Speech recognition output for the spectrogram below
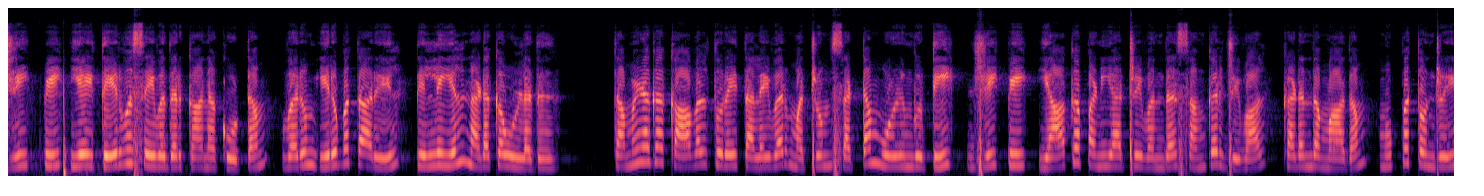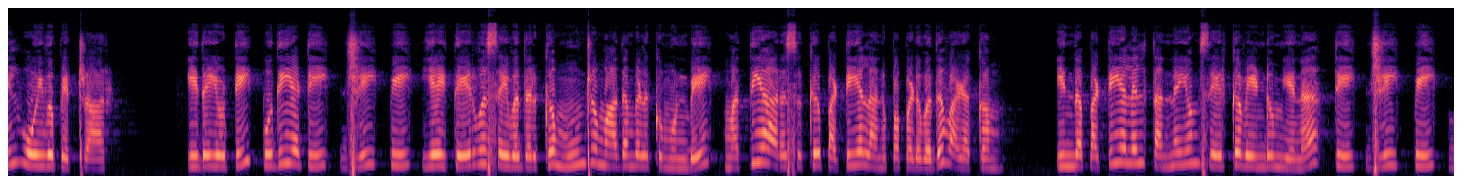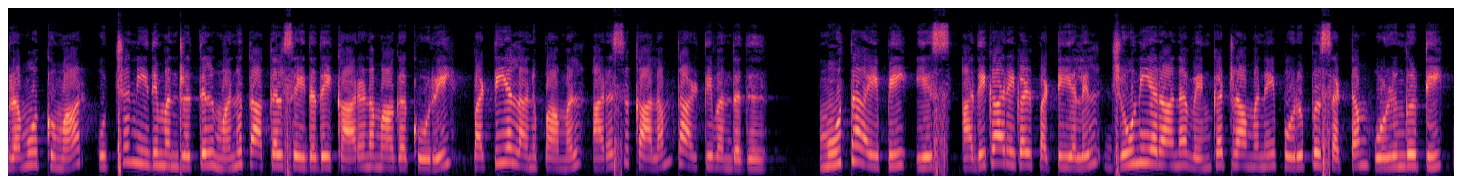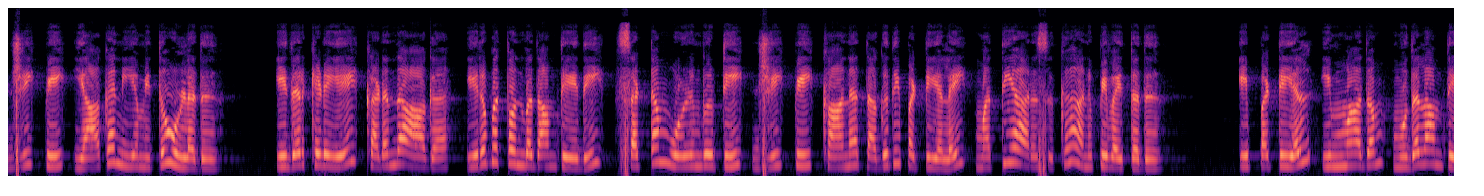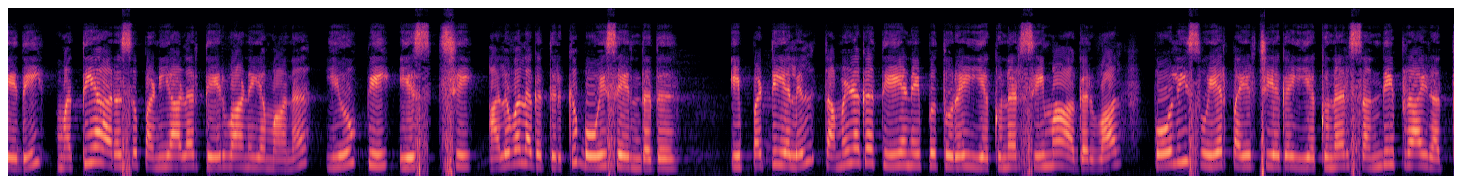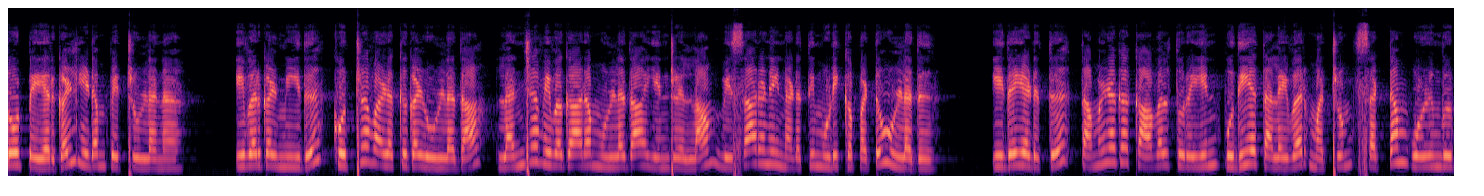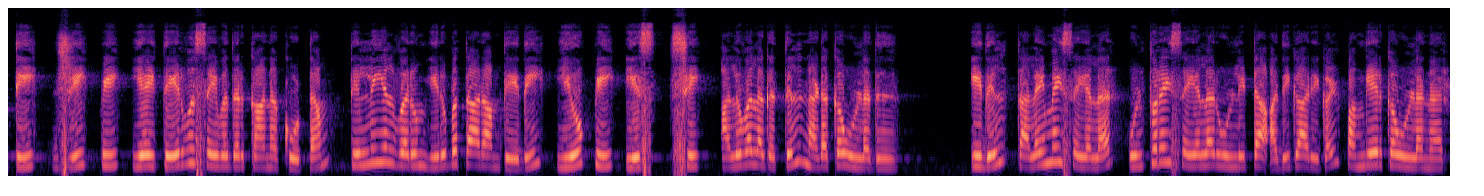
ஜிபியை தேர்வு செய்வதற்கான கூட்டம் வரும் இருபத்தாறில் தில்லியில் நடக்க உள்ளது. தமிழக காவல்துறை தலைவர் மற்றும் சட்டம் ஒழுங்கு டி ஜிபி யாக பணியாற்றி வந்த சங்கர் ஜிவால் கடந்த மாதம் முப்பத்தொன்றில் ஓய்வு பெற்றார். இதையொட்டி புதிய டி ஜிபியை தேர்வு செய்வதற்கு மூன்று மாதங்களுக்கு முன்பே மத்திய அரசுக்கு பட்டியல் அனுப்பப்படுவது வழக்கம். இந்த பட்டியலில் தன்னையும் சேர்க்க வேண்டும் என டி. ஜி. பி. பிரமோத்குமார் உச்ச நீதிமன்றத்தில் மனு தாக்கல் செய்ததை காரணமாக கூறி பட்டியல் அனுப்பாமல் அரசு காலம் தாழ்த்தி வந்தது. மூத்த ஐபி எஸ். அதிகாரிகள் பட்டியலில் ஜூனியரான வெங்கட்ராமனை பொறுப்பு சட்டம் ஒழுங்கு டி. ஜி. பி. யாக நியமித்து உள்ளது. இதற்கிடையே கடந்த ஆக இருபத்தொன்பதாம் தேதி சட்டம் ஒழுங்கு டி. ஜி. பி. கான தகுதி பட்டியலை மத்திய அரசுக்கு அனுப்பி வைத்தது. இப்பட்டியல் இம்மாதம் முதலாம் தேதி மத்திய அரசு பணியாளர் தேர்வாணையமான யுபிஎஸ்சி அலுவலகத்திற்கு போய் சேர்ந்தது. இப்பட்டியலில் தமிழக தீயணைப்பு துறை இயக்குனர் சீமா அகர்வால் போலீஸ் உயர் பயிற்சியக இயக்குனர் சந்தீப் ராய் ரத்தோட் பெயர்கள் இடம்பெற்றுள்ளன இவர்கள் மீது குற்ற வழக்குகள் உள்ளதா லஞ்ச விவகாரம் உள்ளதா என்றெல்லாம் விசாரணை நடத்தி முடிக்கப்பட்டு உள்ளது. இதையடுத்து தமிழக காவல்துறையின் புதிய தலைவர் மற்றும் சட்டம் ஒழுங்கு டி. ஜி. பி. யை தேர்வு செய்வதற்கான கூட்டம் தில்லியில் வரும் இருபத்தாறாம் தேதி யுபி எஸ். சி. அலுவலகத்தில் நடக்க உள்ளது. இதில் தலைமை செயலர் உள்துறை செயலர் உள்ளிட்ட அதிகாரிகள் பங்கேற்க உள்ளனர்.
